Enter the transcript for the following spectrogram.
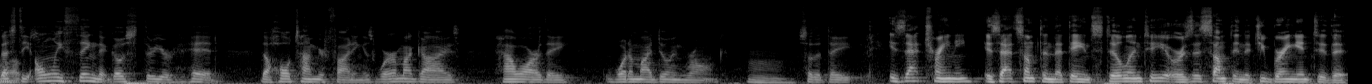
that's the only thing that goes through your head the whole time you're fighting is where are my guys? How are they? What am I doing wrong? Mm. So that they Is that training? Is that something that they instill into you, or is this something that you bring into the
